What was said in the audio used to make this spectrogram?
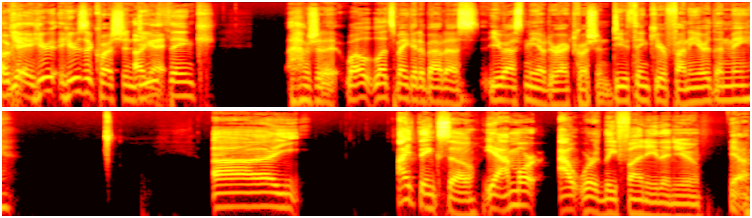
Okay, here here's a question. Do you think how should I? Well, let's make it about us. You asked me a direct question. Do you think you're funnier than me? Uh, I think so. Yeah, I'm more outwardly funny than you. Yeah.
